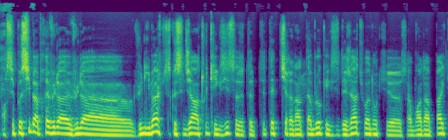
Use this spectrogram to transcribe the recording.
Alors, c'est possible, après, vu la vu la vu l'image, puisque c'est déjà un truc qui existe, ça doit être peut-être tiré d'un tableau qui existe déjà, tu vois, donc euh, ça a moins d'impact.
